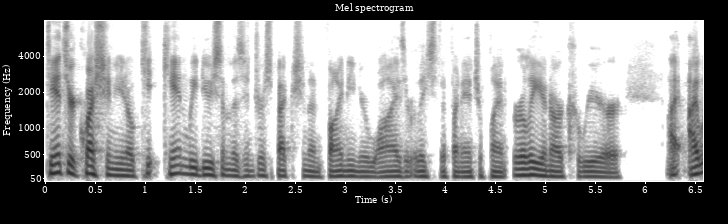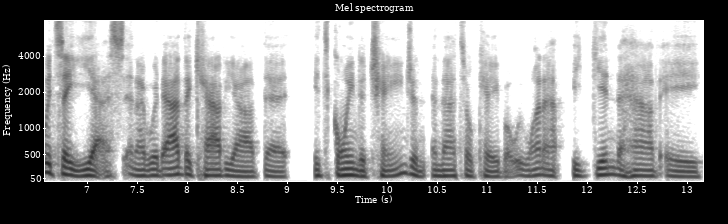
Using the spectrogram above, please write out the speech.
to answer your question, you know, can, can we do some of this introspection and finding your why as it relates to the financial plan early in our career? I, I would say yes. And I would add the caveat that it's going to change and, and that's okay. But we want to begin to have a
